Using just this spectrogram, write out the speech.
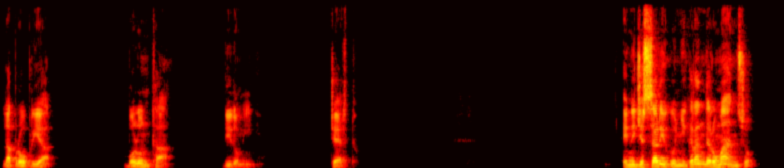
la propria volontà di dominio. Certo, è necessario che ogni grande romanzo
